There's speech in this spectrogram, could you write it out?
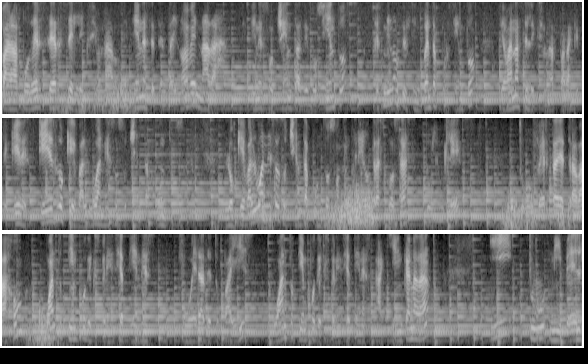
para poder ser seleccionado. Si tienes 79, nada. Si tienes 80 de 200, que es menos del 50%, te van a seleccionar para que te quedes. ¿Qué es lo que evalúan esos 80 puntos? Lo que evalúan esos 80 puntos son, entre otras cosas, tu inglés, tu oferta de trabajo, cuánto tiempo de experiencia tienes fuera de tu país, cuánto tiempo de experiencia tienes aquí en Canadá y tu nivel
